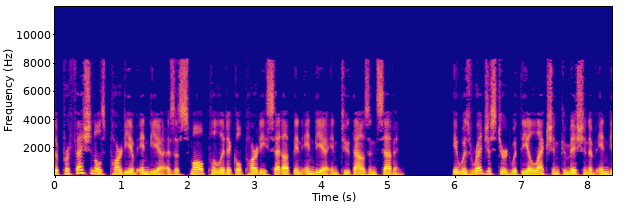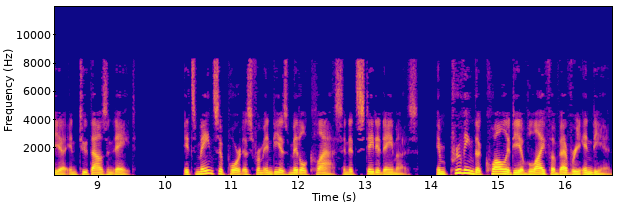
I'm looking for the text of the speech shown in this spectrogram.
The Professionals Party of India is a small political party set up in India in 2007. It was registered with the Election Commission of India in 2008. Its main support is from India's middle class and its stated aim is, "...improving the quality of life of every Indian."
